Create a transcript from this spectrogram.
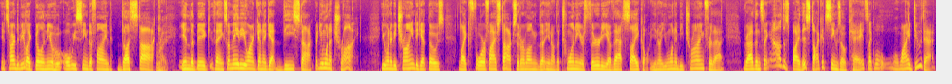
it's hard to be like Bill O'Neil, who always seem to find the stock right. in the big thing. So maybe you aren't going to get the stock, but you want to try. You want to be trying to get those like four or five stocks that are among the you know the 20 or 30 of that cycle. You know, you want to be trying for that rather than saying, I'll just buy this stock. It seems okay. It's like, well, well why do that?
